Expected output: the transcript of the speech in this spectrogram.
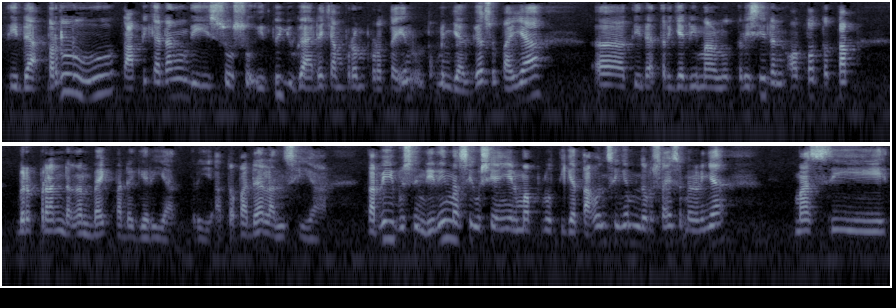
tidak perlu, tapi kadang di susu itu juga ada campuran protein untuk menjaga supaya uh, tidak terjadi malnutrisi dan otot tetap berperan dengan baik pada geriatri atau pada lansia. Tapi ibu sendiri masih usianya 53 tahun sehingga menurut saya sebenarnya masih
